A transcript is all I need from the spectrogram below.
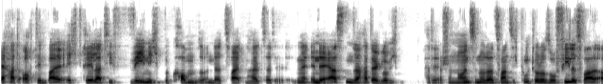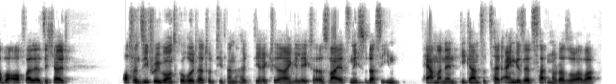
er hat auch den Ball echt relativ wenig bekommen, so in der zweiten Halbzeit. In der ersten, da hat er, glaube ich, hatte er schon 19 oder 20 Punkte oder so. Vieles war aber auch, weil er sich halt Offensivrebounds geholt hat und die dann halt direkt wieder reingelegt hat. Es war jetzt nicht so, dass sie ihn permanent die ganze Zeit eingesetzt hatten oder so, aber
